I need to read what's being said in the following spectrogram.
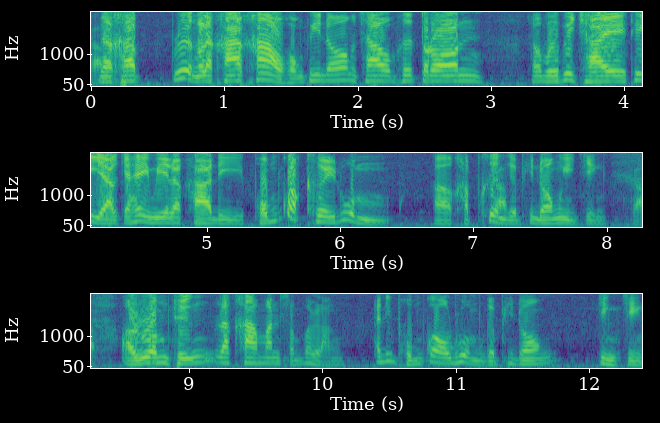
ครับนะครับ เรื่องราคาข้าวของพี่น้อง ชาวอำเภอตรอนชาวอำเภอพิชัยที่อยากจะให้มีราคาดี ผมก็เคยร่วมเอ่อขับเคลื่อนกับพี่น้องจริงครับๆเอ่อรวมถึงราคามันสำปะหลัง อันนี้ผมก็ร่วมกับพี่น้องจริง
